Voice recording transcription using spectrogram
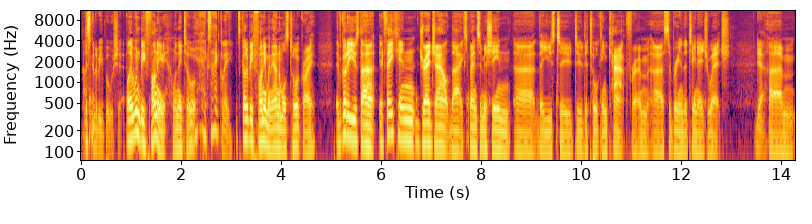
that's It's- going to be bullshit. Well, it wouldn't be funny when they talk. yeah, exactly. It's got to be funny when the animals talk, right? They've got to use that. If they can dredge out that expensive machine uh, they used to do the talking cat from uh, Sabrina the Teenage Witch, Yeah. um,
